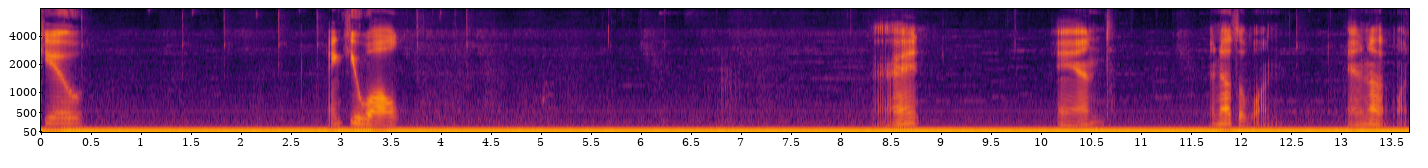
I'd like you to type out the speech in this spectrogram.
Thank you. Thank you all. Alright. And another one. And another one.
